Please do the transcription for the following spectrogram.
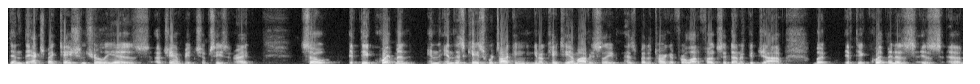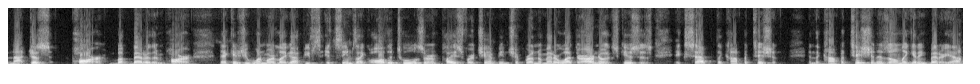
then the expectation truly is a championship season, right? So if the equipment, in, in this case, we're talking, you know, KTM obviously has been a target for a lot of folks. They've done a good job. But if the equipment is, is uh, not just par, but better than par, that gives you one more leg up. You've, it seems like all the tools are in place for a championship run, no matter what. There are no excuses except the competition. And the competition is only getting better, yeah?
